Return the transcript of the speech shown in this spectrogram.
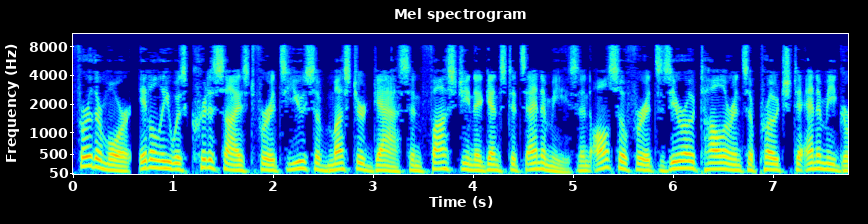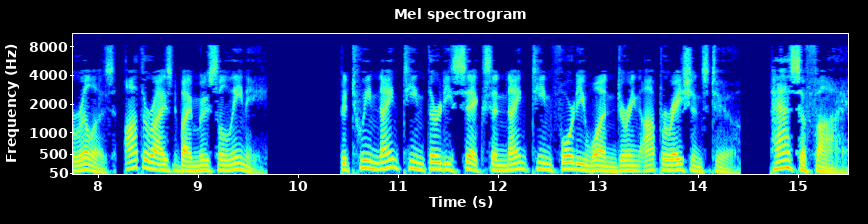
Furthermore, Italy was criticized for its use of mustard gas and phosgene against its enemies and also for its zero-tolerance approach to enemy guerrillas, authorized by Mussolini. Between 1936 and 1941 during operations to «pacify»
